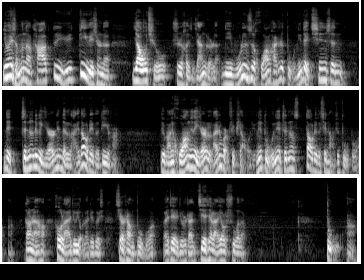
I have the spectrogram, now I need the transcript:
因为什么呢？它对于地域性的。要求是很严格的，你无论是黄还是赌，你得亲身，你得真正这个人儿，你得来到这个地方，对吧？你黄你得人来这会儿去嫖去，你赌你得真正到这个现场去赌博啊。当然哈，后来就有了这个线上赌博，哎，这也就是咱接下来要说的赌啊。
